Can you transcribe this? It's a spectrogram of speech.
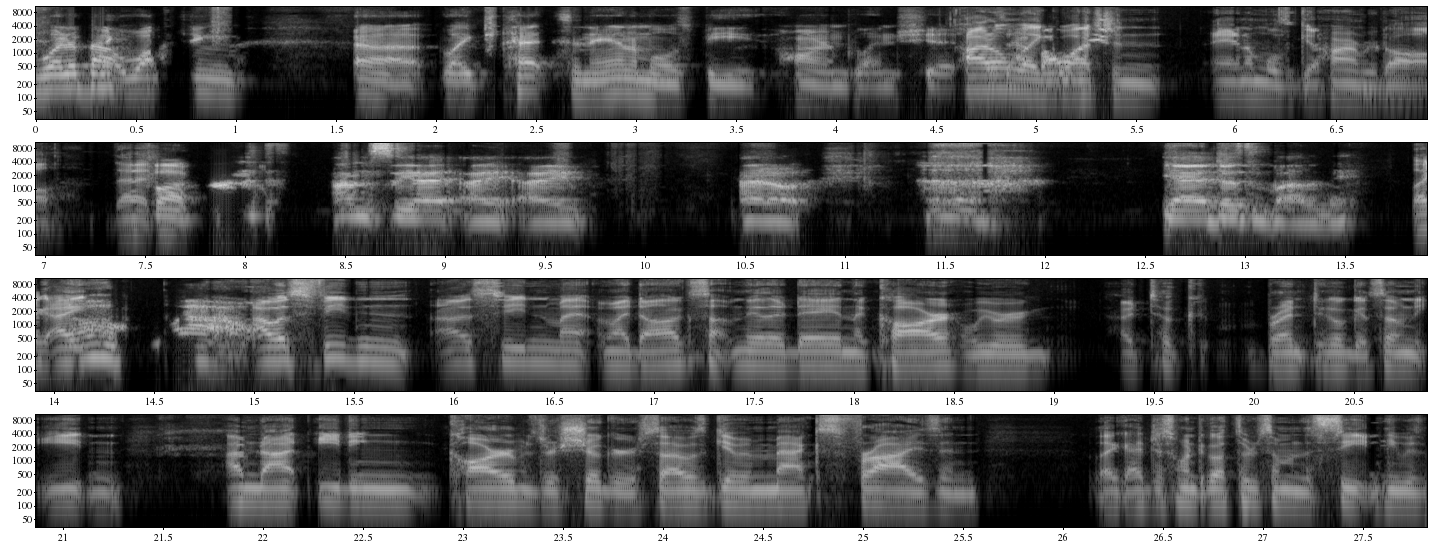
what about watching uh like pets and animals be harmed and shit. I don't like always- watching animals get harmed at all. That Fuck. Honestly, I I I, I don't. yeah, it doesn't bother me. like I Oh wow. I was feeding I was feeding my, my dog something the other day in the car. We were I took Brent to go get something to eat and I'm not eating carbs or sugar, so I was giving Max fries and like I just went to go through some of the seat and he was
